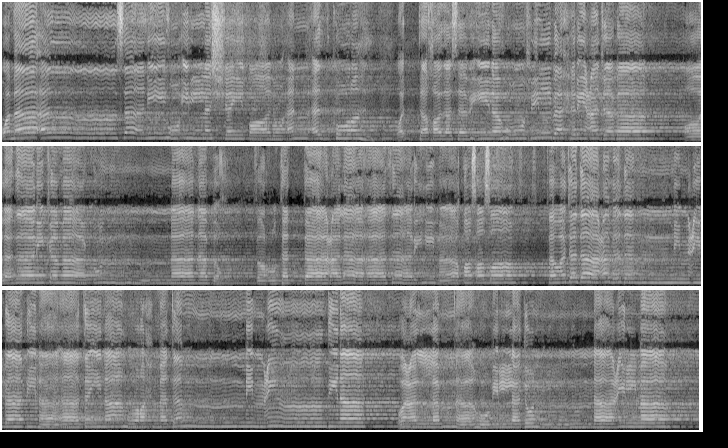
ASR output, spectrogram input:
وما أنسانيه إلا الشيطان أن أذكره واتخذ سبيله في البحر عجبا قال ذلك ما كنا نبغ فارتدا على آثارهما قصصا فوجدا عبدا من عبادنا آتيناه رحمة من عندنا وعلمناه من لدنا علما.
